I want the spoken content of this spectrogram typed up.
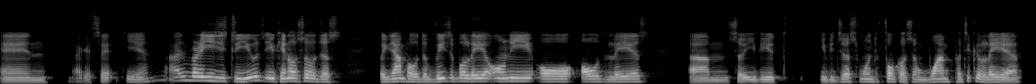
And like I said here, it's very easy to use. You can also just for example, the visible layer only or all the layers. Um, so if you if you just want to focus on one particular layer,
